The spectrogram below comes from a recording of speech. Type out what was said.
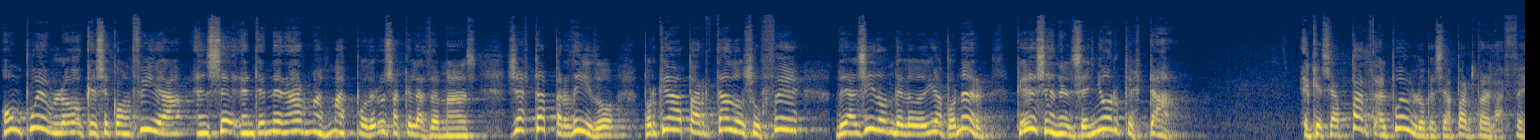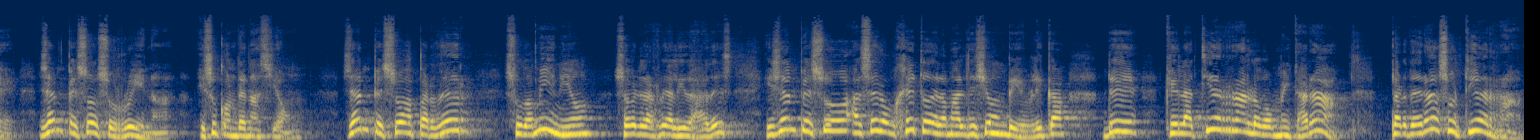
Un pueblo que se confía en, tener armas más poderosas que las demás ya está perdido porque ha apartado su fe de allí donde lo debía poner, que es en el Señor que está. El que se aparta, el pueblo que se aparta de la fe, ya empezó su ruina y su condenación, ya empezó a perder su dominio sobre las realidades y ya empezó a ser objeto de la maldición bíblica de que la tierra lo vomitará, perderá su tierra,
